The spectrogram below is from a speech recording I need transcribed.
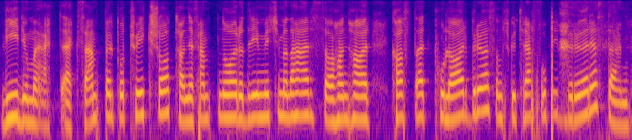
video med et eksempel på trickshot. Han er 15 år og driver mye med det her, så han har kasta et polarbrød som skulle treffe oppi brødristeren.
